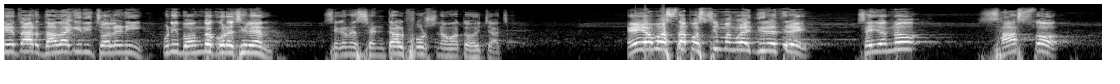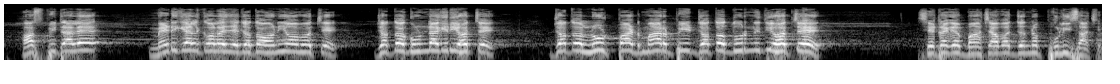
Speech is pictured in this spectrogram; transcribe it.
নেতার দাদাগিরি চলেনি, উনি বন্ধ করেছিলেন। সেখানে সেন্ট্রাল ফোর্স নামাতে হয়েছে আজকে। এই অবস্থা পশ্চিমবাংলায় ধীরে ধীরে। সেই জন্য স্বাস্থ্য হসপিটালে, মেডিকেল কলেজে যত অনিয়ম হচ্ছে, যত গুন্ডাগিরি হচ্ছে, যত লুটপাট, মারপিট, যত দুর্নীতি হচ্ছে, সেটাকে বাঁচাবার জন্য পুলিশ আছে।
